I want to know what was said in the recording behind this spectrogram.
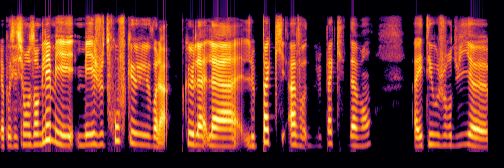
la possession aux Anglais mais mais je trouve que voilà que la, la le pack avant le pack d'avant a été aujourd'hui euh,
